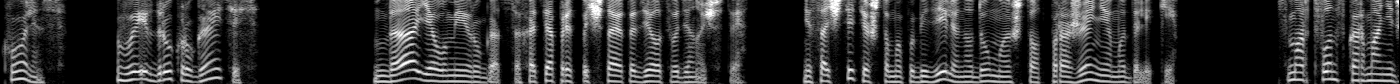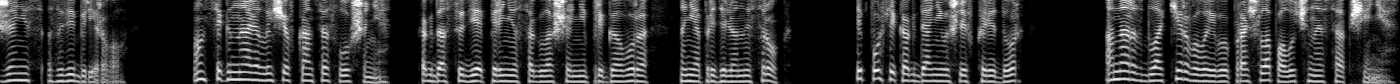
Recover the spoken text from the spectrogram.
«Коллинз, вы вдруг ругаетесь?» «Да, я умею ругаться, хотя предпочитаю это делать в одиночестве. Не сочтите, что мы победили, но думаю, что от поражения мы далеки». Смартфон в кармане Дженнис завибрировал. Он сигналил еще в конце слушания, когда судья перенес оглашение приговора на неопределенный срок. И после, когда они вышли в коридор, она разблокировала его и прочла полученное сообщение.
